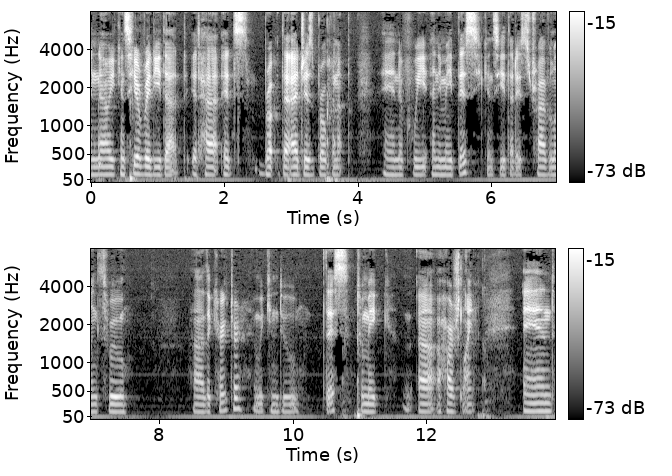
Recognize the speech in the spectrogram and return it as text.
and now you can see already that it ha it's the edge is broken up. And if we animate this you can see that it's traveling through uh, the character. And we can do this to make uh, a harsh line. And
